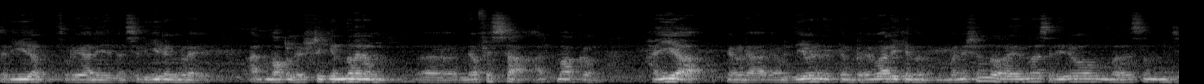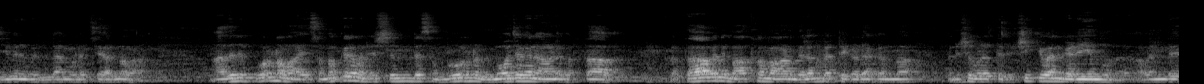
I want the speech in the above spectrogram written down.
ശരീരം സുറിയാനയിലെ ശരീരങ്ങളെ ആത്മാക്കൾ രക്ഷിക്കുന്നവനും നഫസ ആത്മാക്കൾ ഹയ്യ ഞങ്ങളുടെ ഞങ്ങളുടെ ജീവനിത്യം പരിപാലിക്കുന്നവനും മനുഷ്യൻ എന്ന് പറയുന്ന ശരീരവും മനസ്സും ജീവനും എല്ലാം കൂടെ ചേർന്നതാണ് അതിന് പൂർണമായി സമഗ്ര മനുഷ്യന്റെ സമ്പൂർണ വിമോചകനാണ് കർത്താവ്. കർത്താവിന് മാത്രമാണ് നിലം പറ്റി കിടക്കുന്ന മനുഷ്യകുലത്തെ രക്ഷിക്കുവാൻ കഴിയുന്നത്. അവന്റെ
